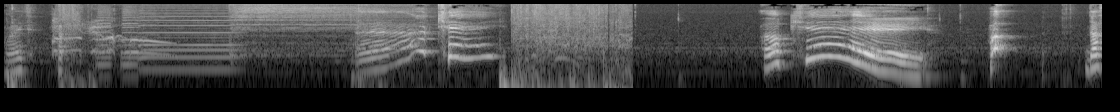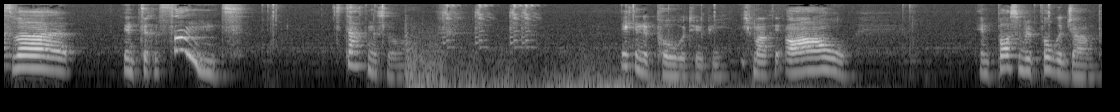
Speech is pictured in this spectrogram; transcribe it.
Right. Okay. Okay. Das war interessant. Die Darkness Lore. Ich nehme Pogo-Typi. Ich mag den. Au. Impossible Pogo Jump.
